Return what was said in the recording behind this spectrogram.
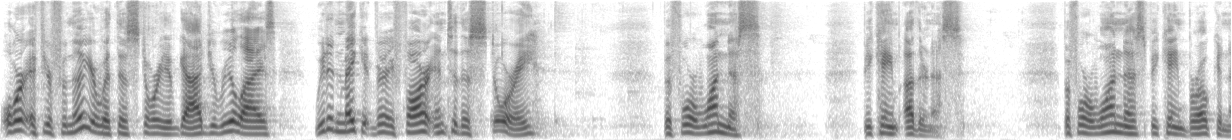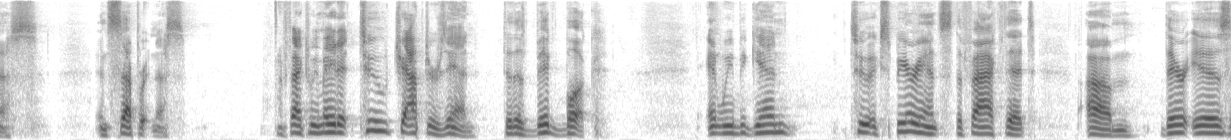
or if you're familiar with this story of God, you realize we didn't make it very far into this story before oneness became otherness, before oneness became brokenness and separateness. In fact, we made it two chapters in to this big book. And we begin to experience the fact that um, there is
